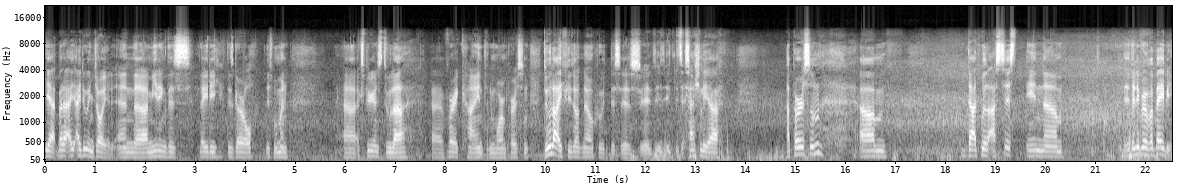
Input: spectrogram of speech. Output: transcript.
yeah, but I, I do enjoy it. And uh, meeting this lady, this girl, this woman, uh, experienced doula, a very kind and warm person. doula, if you don't know who this is, it, it, it's essentially a a person um, that will assist in um, the delivery of a baby,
